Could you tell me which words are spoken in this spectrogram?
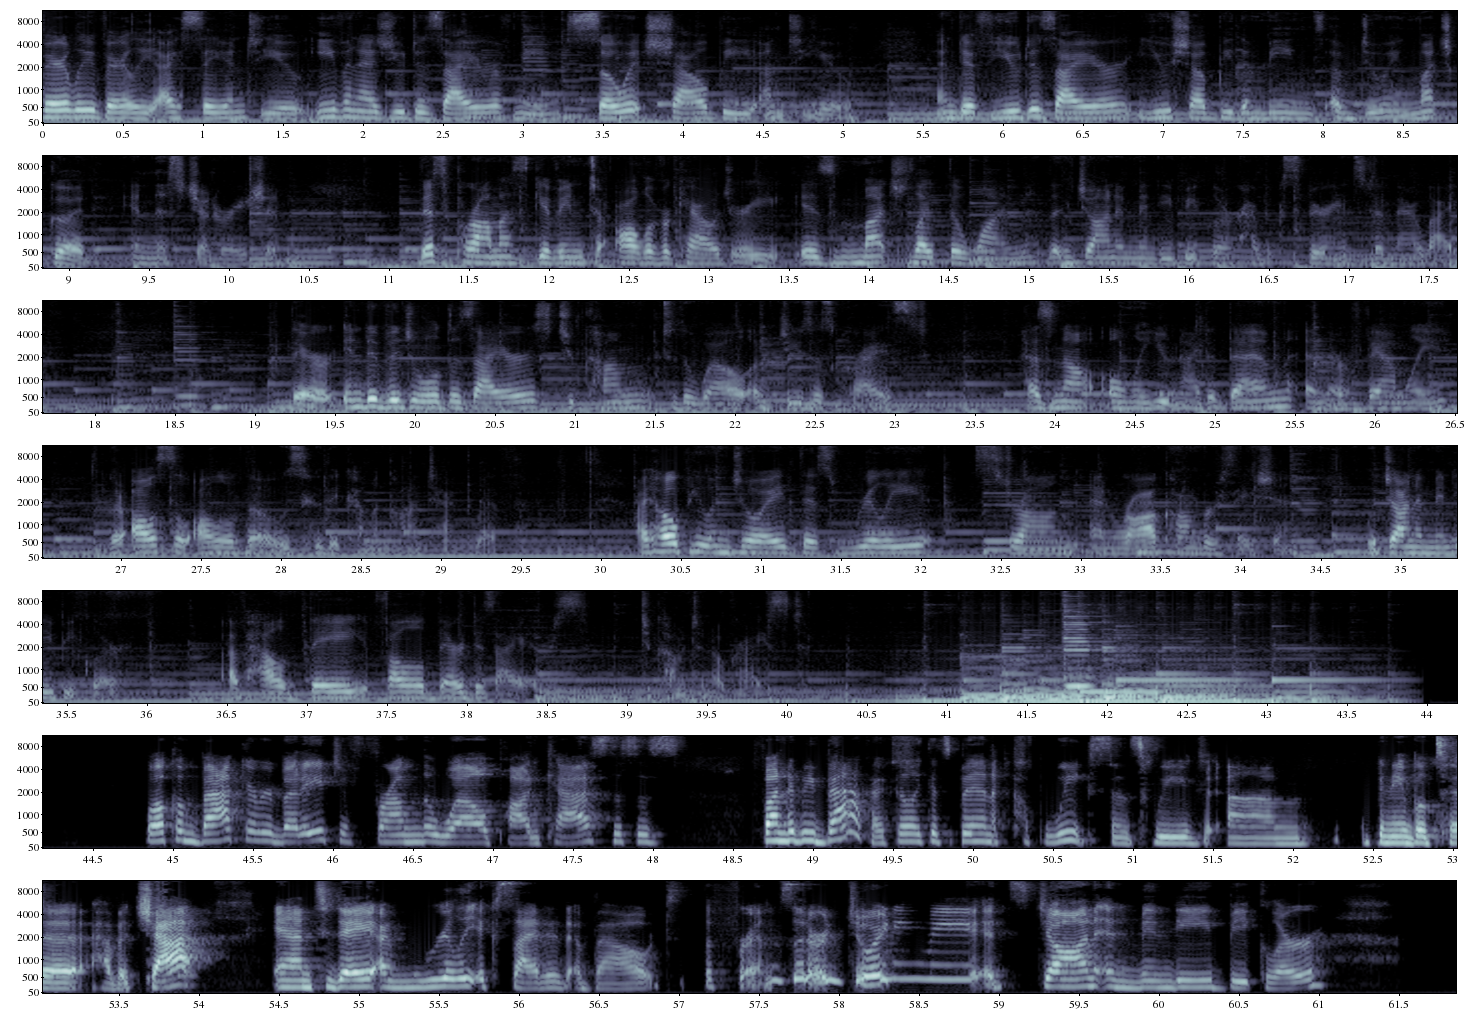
Verily, verily, I say unto you, even as you desire of me, so it shall be unto you. And if you desire, you shall be the means of doing much good in this generation. This promise given to Oliver Cowdery is much like the one that John and Mindy Beekler have experienced in their life. Their individual desires to come to the well of Jesus Christ has not only united them and their family, but also all of those who they come in contact with. I hope you enjoyed this really strong and raw conversation with John and Mindy Beekler of how they followed their desires to come to know Christ. Welcome back, everybody, to From the Well podcast. This is fun to be back. I feel like it's been a couple weeks since we've um, been able to have a chat. And today I'm really excited about the friends that are joining me. It's John and Mindy Beekler.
